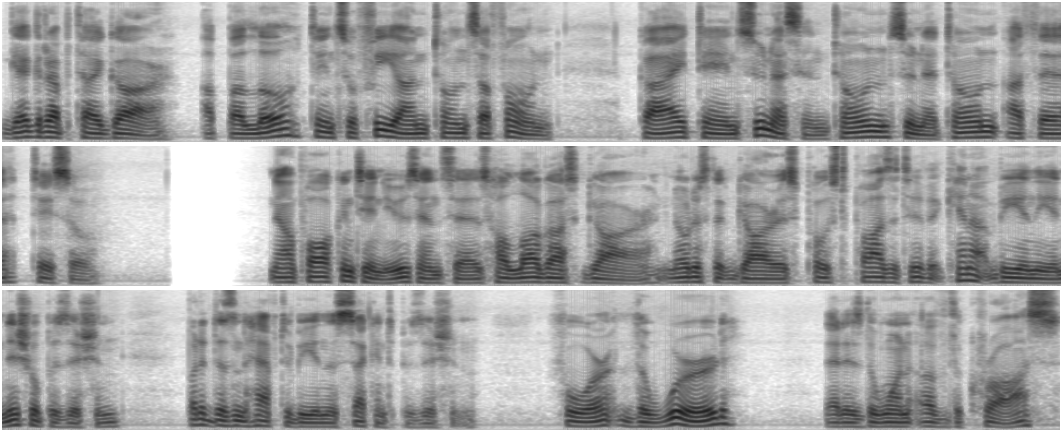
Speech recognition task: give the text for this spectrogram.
gegraptai gar, apalo ten sophian ton saphon, kai ten sunasin ton suneton athe teso. Now Paul continues and says, logos gar. Notice that gar is post-positive. It cannot be in the initial position, but it doesn't have to be in the second position. For the word, that is the one of the cross,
